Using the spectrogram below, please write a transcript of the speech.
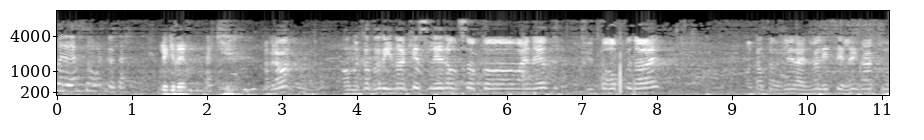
bare det, så ordner det seg. Lykke til. Takk. Det er bra. Anne Katarina Kessler altså på vei ned. Ut på hoppet der. Man kan selvfølgelig regne med litt tillegg der på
